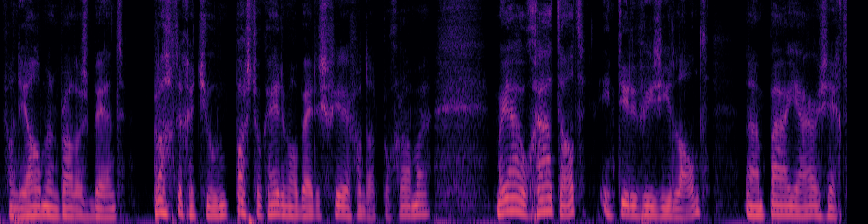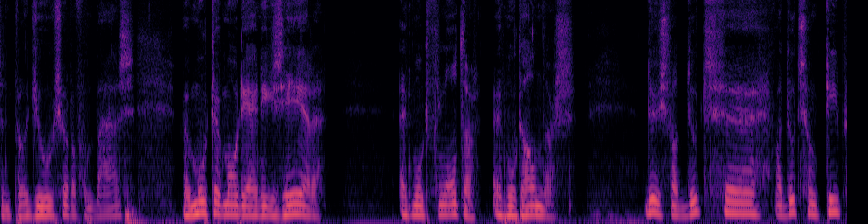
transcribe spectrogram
van de Allman Brothers Band Prachtige tune, past ook helemaal bij de sfeer van dat programma. Maar ja, hoe gaat dat in televisieland? Na een paar jaar zegt een producer of een baas... we moeten moderniseren. Het moet vlotter, het moet anders. Dus wat doet, uh, wat doet zo'n type?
